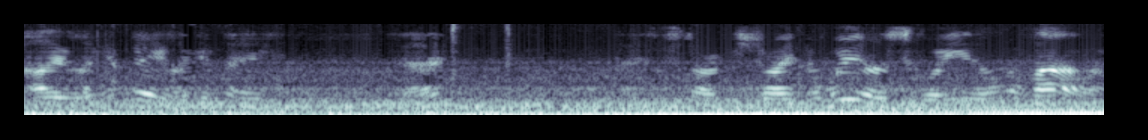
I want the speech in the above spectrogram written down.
Ollie, look at me, look at me. Okay? As you start to straighten the wheel, squeeze on the power.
